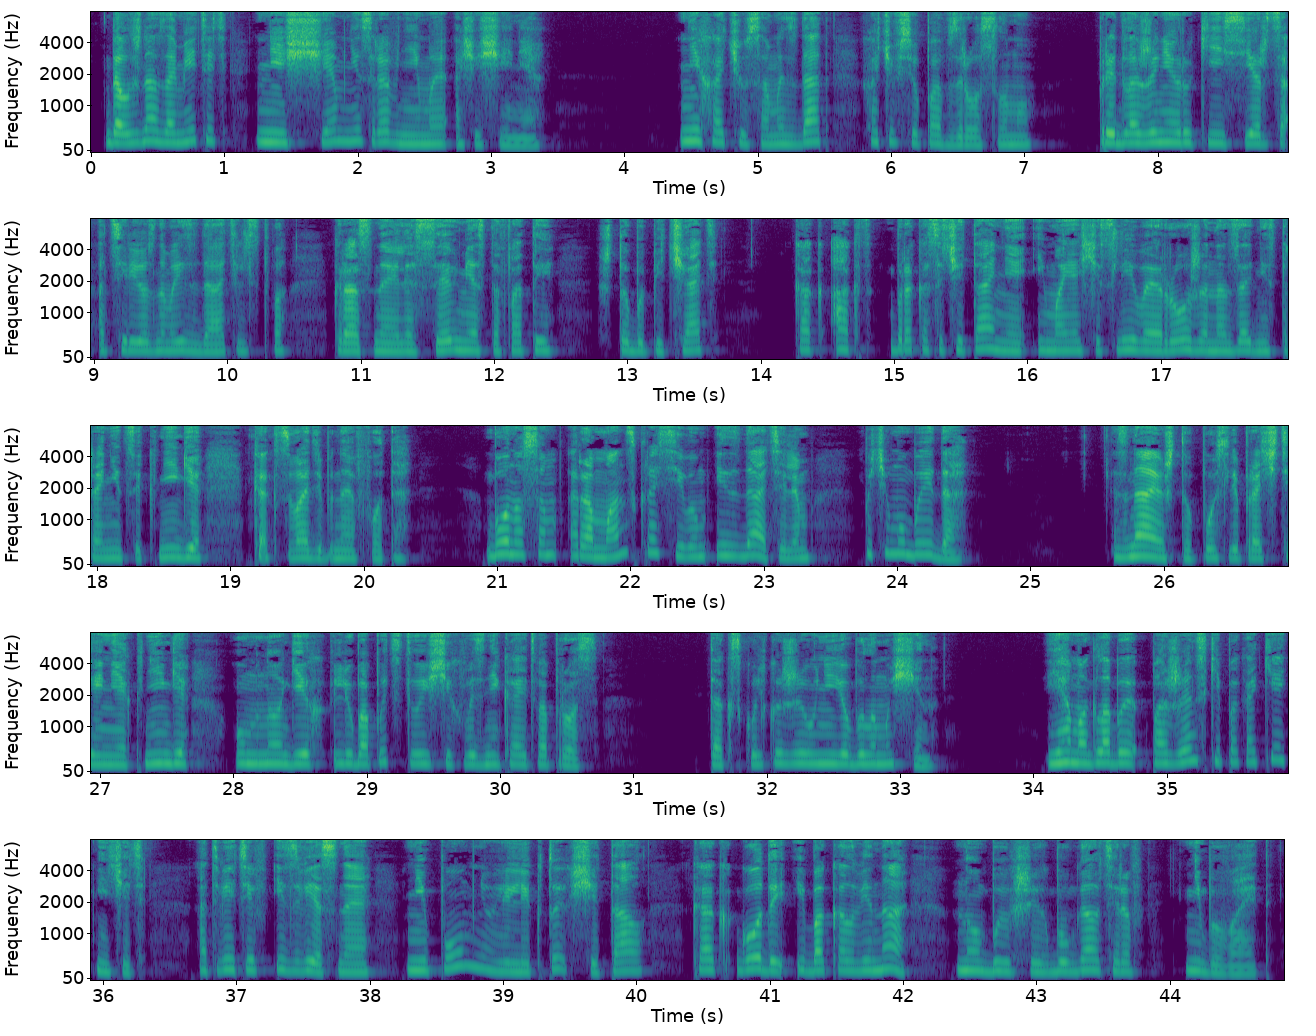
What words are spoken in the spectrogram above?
Должна заметить ни с чем не сравнимое ощущение. Не хочу сам издат, хочу все по-взрослому. Предложение руки и сердца от серьезного издательства, красное ляссе вместо фаты — чтобы печать, как акт бракосочетания и моя счастливая рожа на задней странице книги, как свадебное фото. Бонусом роман с красивым издателем, почему бы и да. Знаю, что после прочтения книги у многих любопытствующих возникает вопрос. Так сколько же у нее было мужчин? Я могла бы по-женски пококетничать, ответив известное «не помню» или «кто их считал», как годы и бокал вина — но бывших бухгалтеров не бывает.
